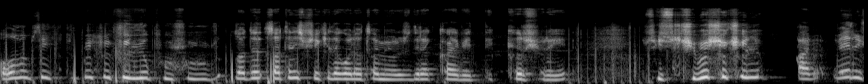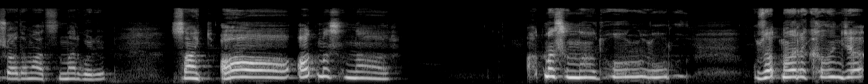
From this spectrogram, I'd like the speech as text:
Oğlum siz kime şekil yapıyorsunuz? Zaten, zaten hiçbir şekilde gol atamıyoruz. Direkt kaybettik. Kır şurayı. Siz kime şekil Abi verin şu adama atsınlar golü. Sanki aa atmasınlar. Atmasınlar doğru doğru. Uzatmalara kalınca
